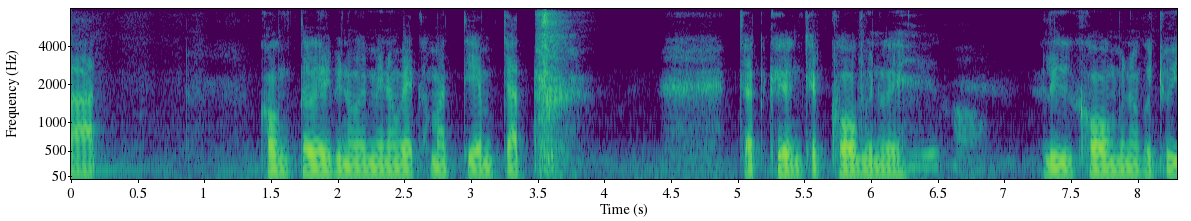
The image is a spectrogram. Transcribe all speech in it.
ลาดคลองเตยพี่น้องเมนองเวกมาเตรียมจัด จัดเครื่องจัดของพี่น้องเลยซื้อของลือคลองพี่น้องก็จุย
